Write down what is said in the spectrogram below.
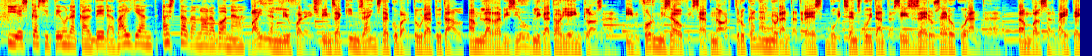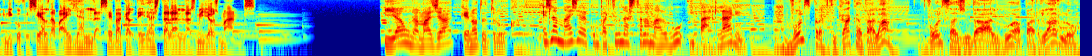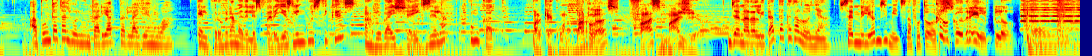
I és que si té una caldera Vaillant, està d'enhorabona. Vaillant li ofereix fins a 15 anys de cobertura total, amb la revisió obligatòria inclosa. Informis a Oficiat Nord trucant al 93 886 0040. Amb el servei tècnic oficial de Vaillant, la seva caldera estarà en les millors mans. Hi ha una màgia que no té truc. És la màgia de compartir una estona amb algú i parlar-hi. Vols practicar català? Vols ajudar algú a parlar-lo? Apunta't al voluntariat per la llengua. El programa de les parelles lingüístiques a vxl.cat. Perquè quan parles, fas màgia. Generalitat de Catalunya. 100 milions i mig de futurs. Cocodril Club.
